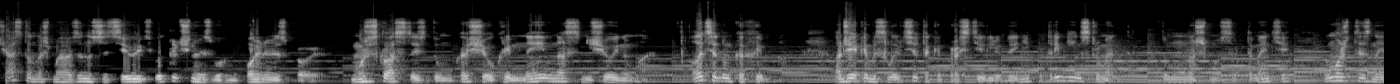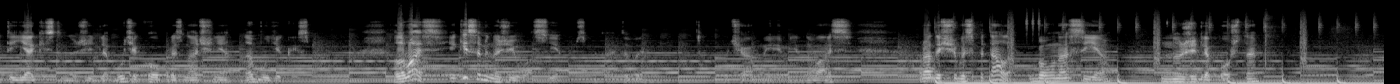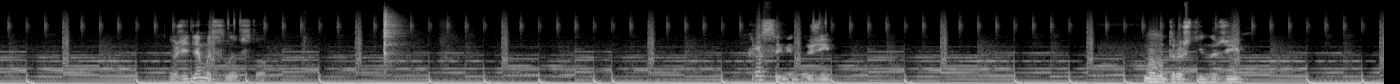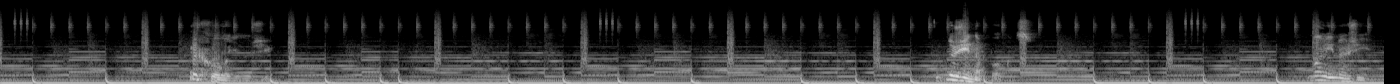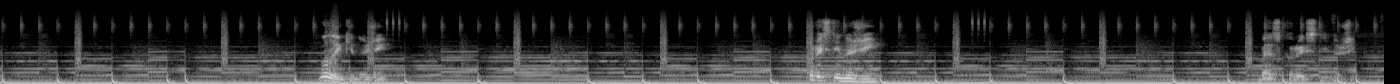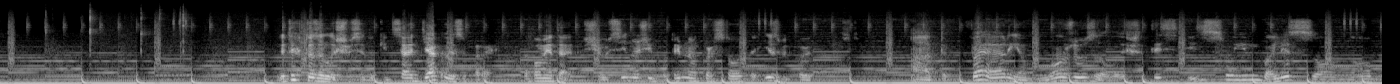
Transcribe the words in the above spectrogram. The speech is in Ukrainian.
Часто наш магазин асоціюють виключно із вогнепальною зброєю. Може скластись думка, що окрім неї в нас нічого й немає. Але ця думка хибна. Адже як і мисливцю, так і простій людині потрібні інструменти. Тому в нашому асортименті ви можете знайти якісні ножі для будь-якого призначення на будь-який смак. Головась, які самі ножі у вас є? спитаєте ви. Хоча ми є на вас. Радий, що ви спитали, бо у нас є ножі для пошти, ножі для мисливства. Красиві ножі. Моторошні ножі. Приховані ножі. Ножі на показ. Малі ножі. великі ножі, корисні ножі, безкорисні ножі. Для тих, хто залишився до кінця, дякую за перегляд. Та пам'ятайте, що всі ножі потрібно використовувати із відповідальністю. А тепер я можу залишитись із своїм балісоном.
